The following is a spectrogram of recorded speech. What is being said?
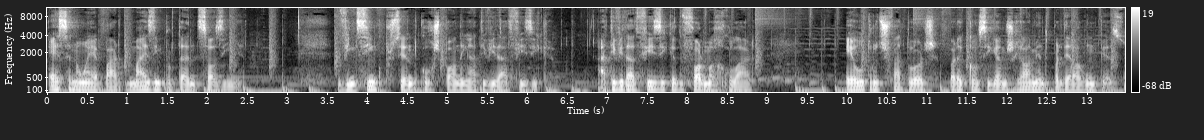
essa não é a parte mais importante sozinha. 25% correspondem à atividade física. A atividade física de forma regular é outro dos fatores para que consigamos realmente perder algum peso.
